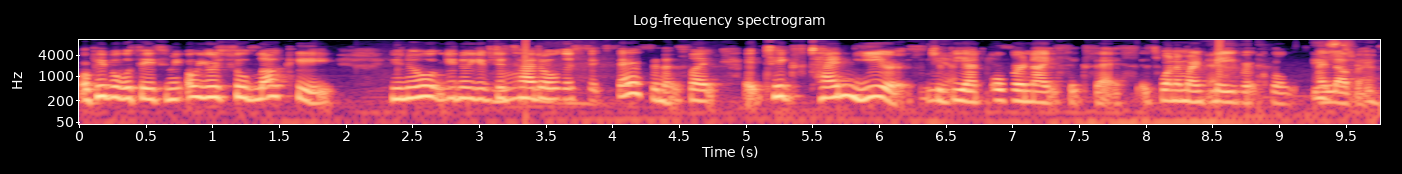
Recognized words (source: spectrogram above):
or people will say to me oh you're so lucky you know you know you've just had all this success and it's like it takes 10 years to yeah. be an overnight success it's one of my favorite quotes i love true. it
